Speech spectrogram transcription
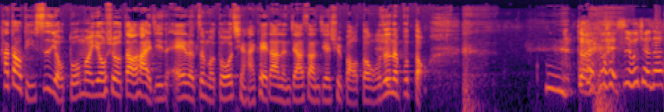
他到底是有多么优秀到他已经 A 了这么多钱，还可以让人家上街去暴动？我真的不懂。嗯，对，我也是，我觉得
